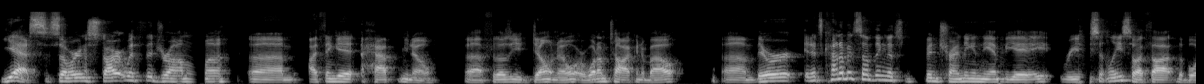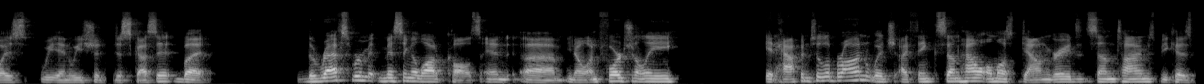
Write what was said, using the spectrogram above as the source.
Yes. So we're going to start with the drama. Um, I think it happened. You know, uh, for those of you don't know or what I'm talking about, um, there were, and it's kind of been something that's been trending in the NBA recently. So I thought the boys we and we should discuss it, but the refs were m- missing a lot of calls, and um, you know, unfortunately, it happened to LeBron, which I think somehow almost downgrades it sometimes because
